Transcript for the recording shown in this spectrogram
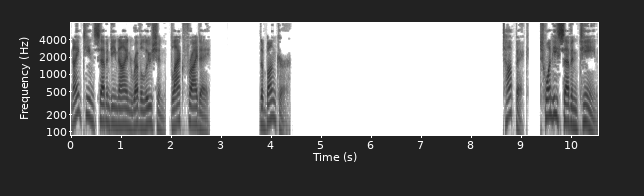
1979 Revolution – Black Friday. The Bunker 2017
